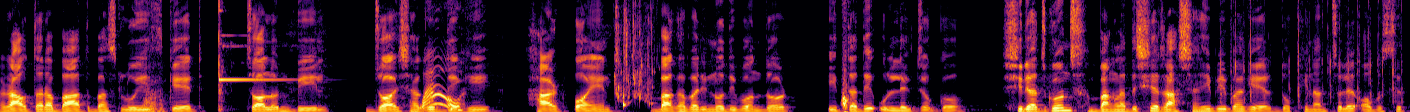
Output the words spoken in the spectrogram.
রাউতারা বাঁধ বা sluice gate Chalan Beel Joysagar Dighi heart point বাঘাবাড়ি নদী বন্দর ইত্যাদি উল্লেখযোগ্য। সিরাজগঞ্জ, বাংলাদেশের রাজশাহী বিভাগের দক্ষিণাঞ্চলে অবস্থিত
